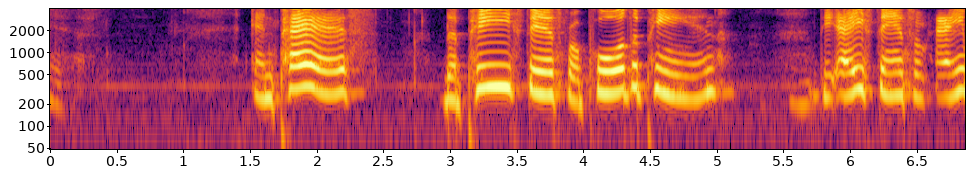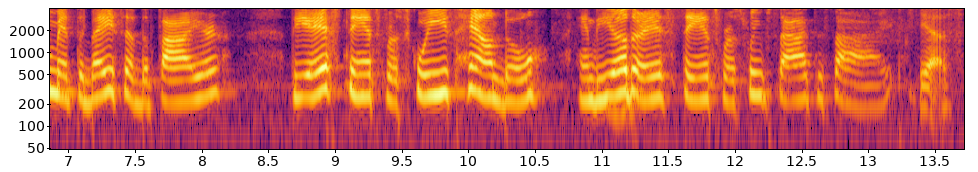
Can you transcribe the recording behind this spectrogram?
Yes. And pass, the P stands for pull the pin. The A stands for aim at the base of the fire. The S stands for squeeze handle and the other S stands for sweep side to side. Yes.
